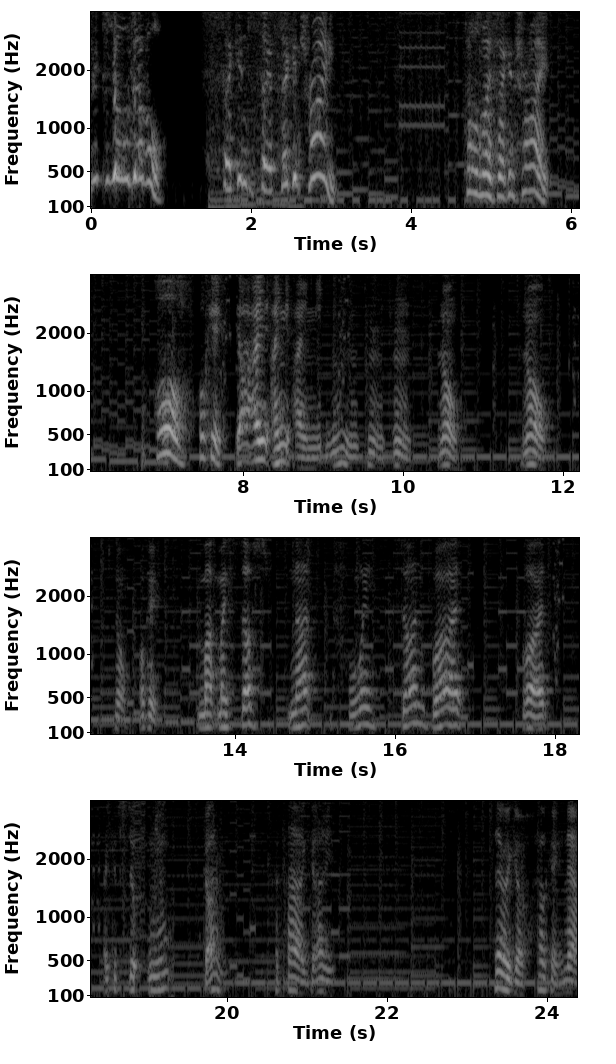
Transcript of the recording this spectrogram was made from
beat the Yellow Devil! Second, se second try! That was my second try! Oh, okay. Yeah, I, I, I need. Mm, mm, mm. No, no, no. Okay, my my stuff's not fully done, but, but I could still. You got him. Haha, got him. There we go. Okay, now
